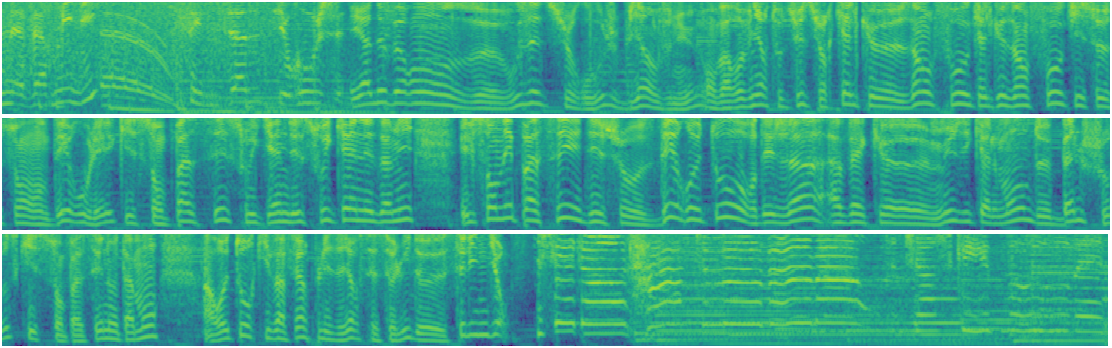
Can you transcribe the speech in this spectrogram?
9h midi, c'est John sur Rouge. Et à 9h11, vous êtes sur Rouge, bienvenue. On va revenir tout de suite sur quelques infos, quelques infos qui se sont déroulées, qui se sont passées ce week-end. Et ce week-end, les amis, il s'en est passé des choses, des retours déjà avec euh, musicalement de belles choses qui se sont passées, notamment un retour qui va faire plaisir, c'est celui de Céline Dion. You don't have to move around and just keep moving.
